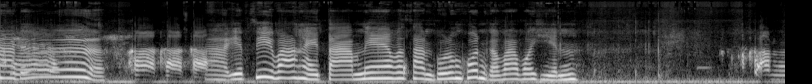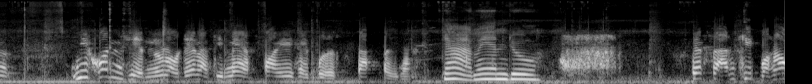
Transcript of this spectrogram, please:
คะโอเค เด้อค่ะค่ะค่ะค่ะ FC ว่าให้ตามแน่ว่าสั่นผู้ลางคนก็ว่าบ่เห็นอันมีคนเห็นเราได้ละที่แม่ปล่อยให้เบิกซับไปนะจ้าแม่นอยู่เจ็ดสามคลิปบ่าเฮา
